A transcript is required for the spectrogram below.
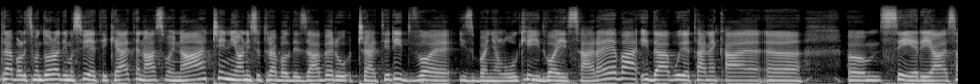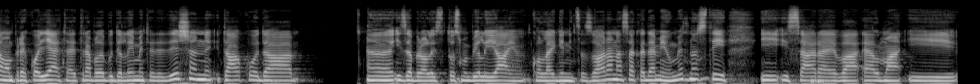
trebali smo da uradimo svi etikete na svoj način i oni su trebali da izaberu četiri, dvoje iz Banja Luke i dvoje iz Sarajeva i da bude ta neka e, em, serija samo preko ljeta je trebala da bude limited edition tako da E, izabrali su, to smo bili ja i koleginica Zorana sa Akademije umjetnosti i iz Sarajeva, Elma i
